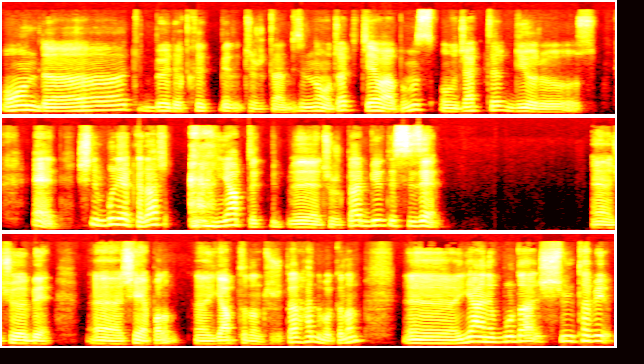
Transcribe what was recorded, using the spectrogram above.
14 bölü 41 çocuklar bizim ne olacak? Cevabımız olacaktır diyoruz. Evet. Şimdi buraya kadar yaptık e, çocuklar. Bir de size e, şöyle bir e, şey yapalım. E, yaptıralım çocuklar. Hadi bakalım. E, yani burada şimdi tabii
